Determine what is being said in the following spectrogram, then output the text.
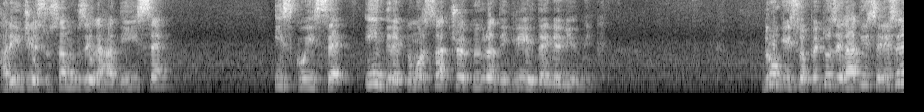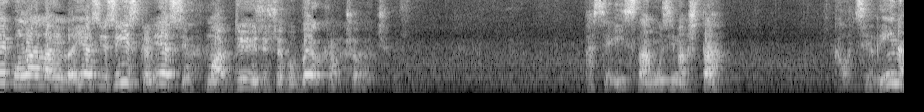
Haridžije su samo uzeli hadise iz koji se indirektno može svat čovjek koji uradi grijeh da je nevjernik. Drugi su opet uzeli hadise, jesi rekao la ilaha illa, jesi, jesi iskren, jesi. Ma ti si se bubekram čovječ. Pa se islam uzima šta? Kao cijelina.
